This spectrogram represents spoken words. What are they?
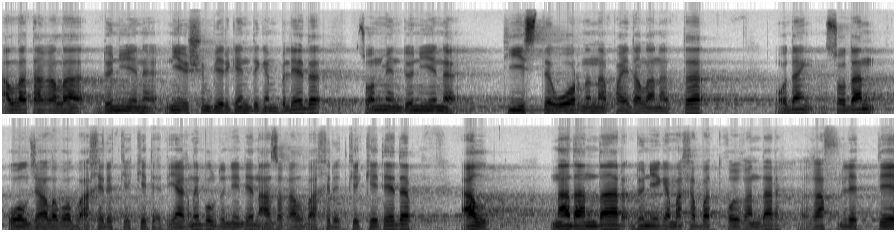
алла тағала дүниені не үшін бергендігін біледі сонымен дүниені тиісті орнына пайдаланады да одан содан ол жалы болып ақиретке кетеді. Яғни бұл дүниеден азық алып ақиретке кетеді. Ал надандар дүниеге махаббат қойғандар ғафлетте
